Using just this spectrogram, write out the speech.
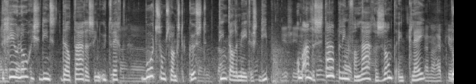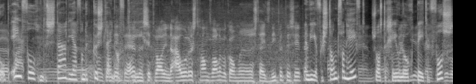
de geologische dienst Deltares in Utrecht boort soms langs de kust, tientallen meters diep, om aan de stapeling van lage zand en klei de opeenvolgende stadia van de kustlijn af te lezen. Dan zitten we al in de oudere strandwallen, we komen steeds dieper te zitten. En wie er verstand van heeft, zoals de geoloog Peter Vos,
